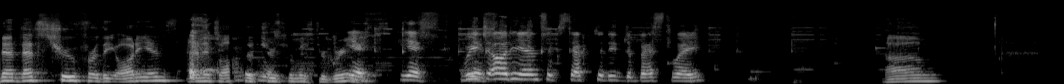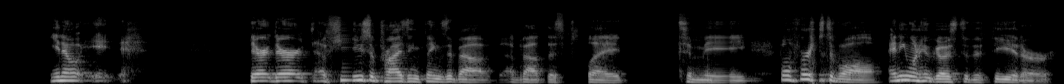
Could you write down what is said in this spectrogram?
that that's true for the audience and it's also true for Mr. Green. yes, yes. Which yes. audience accepted it the best way? Um you know, it there there are a few surprising things about about this play to me. Well, first of all, anyone who goes to the theater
